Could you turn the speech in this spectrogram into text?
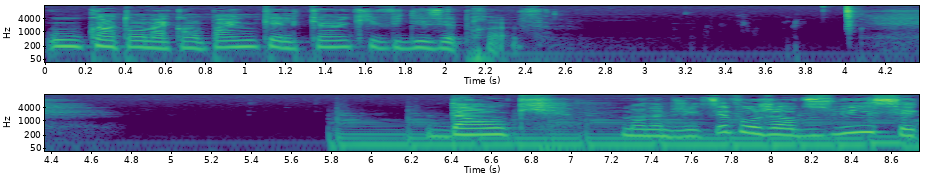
ou quand on accompagne quelqu'un qui vit des épreuves. Donc, mon objectif aujourd'hui, c'est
